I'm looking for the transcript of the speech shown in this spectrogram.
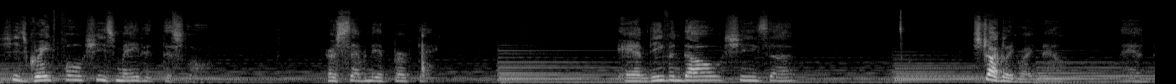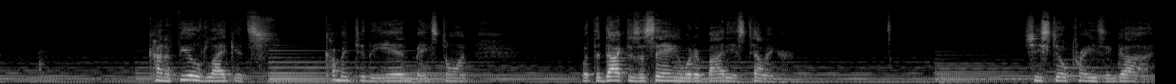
she's grateful she's made it this long, her 70th birthday. And even though she's uh, struggling right now and kind of feels like it's coming to the end based on what the doctors are saying and what her body is telling her, she's still praising God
